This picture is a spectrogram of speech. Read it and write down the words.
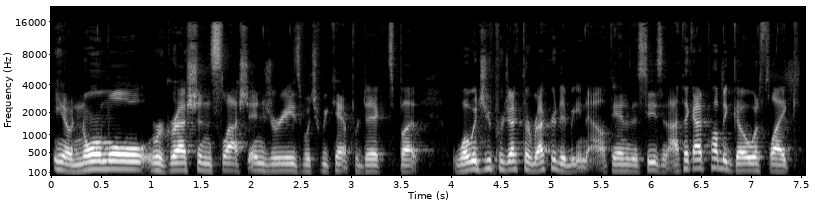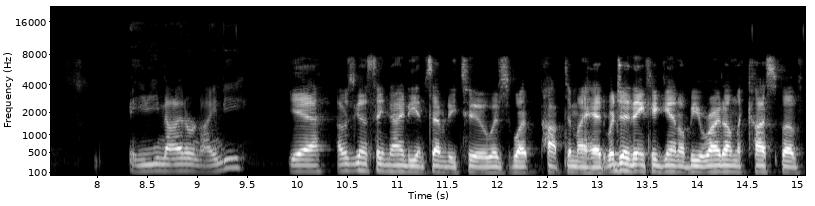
You know, normal regression slash injuries, which we can't predict, but what would you project the record to be now at the end of the season? I think I'd probably go with like 89 or 90. Yeah, I was going to say 90 and 72 was what popped in my head, which I think again will be right on the cusp of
